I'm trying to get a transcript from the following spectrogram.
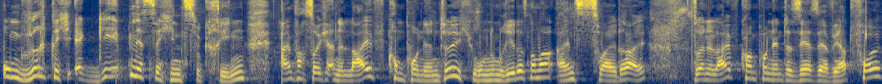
um wirklich Ergebnisse hinzukriegen, einfach solch eine Live-Komponente, ich nummeriere das nochmal, eins, zwei, drei, so eine Live-Komponente sehr, sehr wertvoll,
